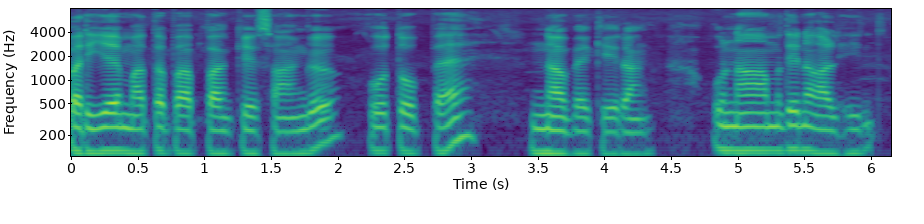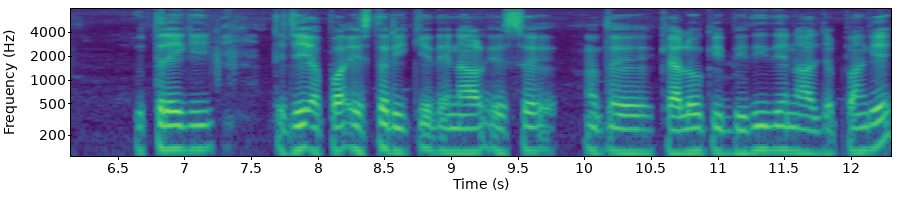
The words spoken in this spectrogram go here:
ਪਰਿਏ ਮਤ ਪਾਪਾਂ ਕੇ ਸੰਗ, ਉਹ ਤੋਪੈ ਨਾ ਬੈ ਕੇ ਰੰਗ। ਉਹ ਨਾਮ ਦੇ ਨਾਲ ਹੀ ਉਤਰੇਗੀ। ਤੇ ਜੇ ਆਪਾਂ ਇਸ ਤਰੀਕੇ ਦੇ ਨਾਲ, ਇਸ ਕਹਿ ਲਓ ਕਿ ਵਿਧੀ ਦੇ ਨਾਲ ਜਪਾਂਗੇ,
